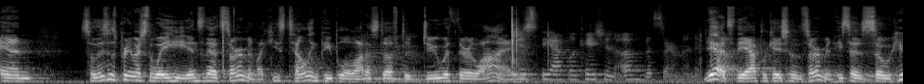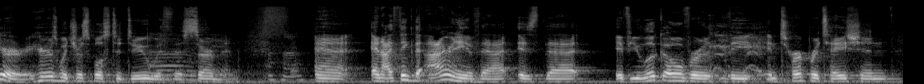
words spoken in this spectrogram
And so this is pretty much the way he ends that sermon. Like he's telling people a lot of stuff to do with their lives. It's the application of the sermon. Itself. Yeah, it's the application of the sermon. He says, "So mm-hmm. here, here's what you're supposed to do with oh, this okay. sermon." Uh-huh. And and I think the irony of that is that if you look over the interpretation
